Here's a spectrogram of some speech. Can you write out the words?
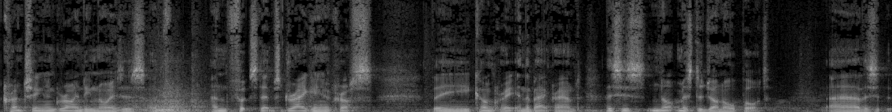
crunching and grinding noises and, and footsteps dragging across the concrete in the background. This is not Mr. John Allport. Uh, this is,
